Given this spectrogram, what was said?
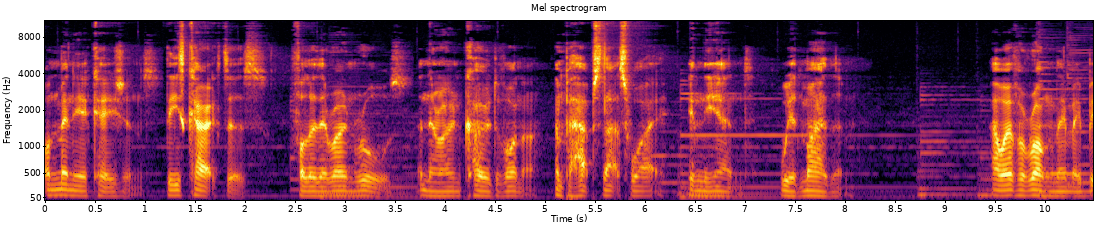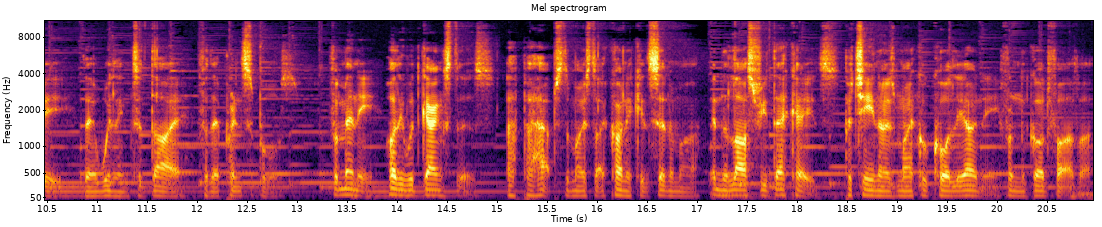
On many occasions, these characters follow their own rules and their own code of honour, and perhaps that's why, in the end, we admire them. However wrong they may be, they are willing to die for their principles. For many, Hollywood gangsters are perhaps the most iconic in cinema. In the last few decades, Pacino's Michael Corleone from The Godfather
